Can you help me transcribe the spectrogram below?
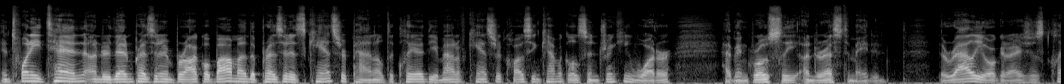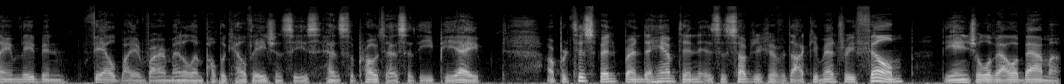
In 2010, under then President Barack Obama, the president's cancer panel declared the amount of cancer causing chemicals in drinking water had been grossly underestimated. The rally organizers claim they've been failed by environmental and public health agencies, hence the protests at the EPA. A participant, Brenda Hampton, is the subject of a documentary film, The Angel of Alabama.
